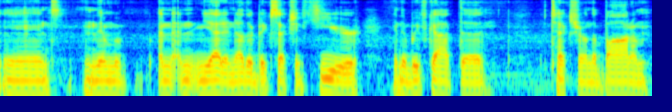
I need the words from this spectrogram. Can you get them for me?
and and then and, and yet another big section here and then we've got the texture on the bottom.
